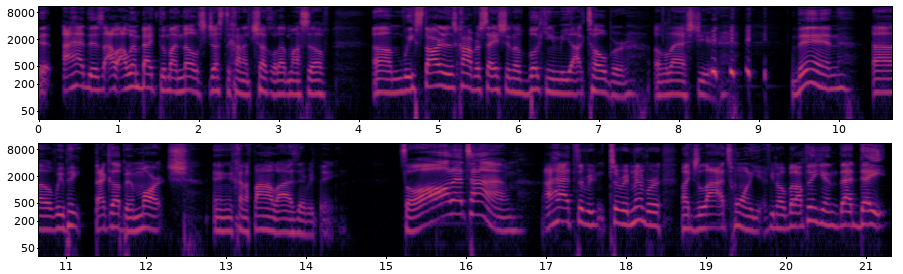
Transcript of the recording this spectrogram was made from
it, I had this. I, I went back through my notes just to kind of chuckle at myself. Um, we started this conversation of booking me October of last year. then uh, we picked back up in March and kind of finalized everything. So all that time, I had to re- to remember like July 20th, you know. But I'm thinking that date,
